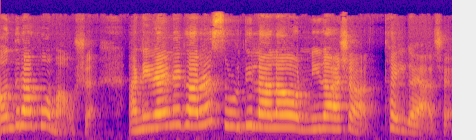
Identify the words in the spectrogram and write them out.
બંધ રાખવામાં આવશે. આ નિર્ણયને કારણે સુરતી લાલાઓ નિરાશા થઈ ગયા છે.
